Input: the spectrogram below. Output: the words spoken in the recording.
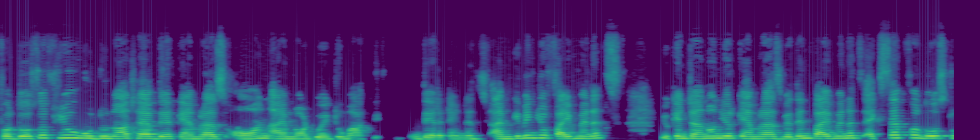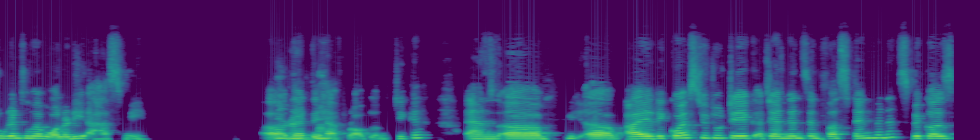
for those of you who do not have their cameras on, I'm not going to mark their attendance. I'm giving you five minutes. You can turn on your cameras within five minutes, except for those students who have already asked me uh, Alright, that they have problems. Okay? And uh, uh, I request you to take attendance in first 10 minutes because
